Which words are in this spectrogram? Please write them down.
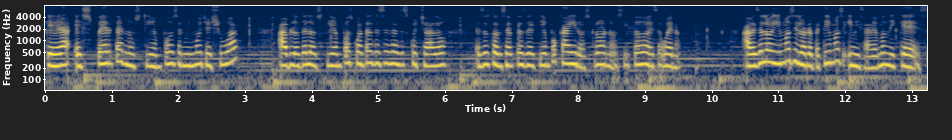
que era experta en los tiempos. El mismo Yeshua habló de los tiempos. ¿Cuántas veces has escuchado esos conceptos del tiempo, Kairos, Cronos y todo eso? Bueno, a veces lo oímos y lo repetimos y ni sabemos ni qué es,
